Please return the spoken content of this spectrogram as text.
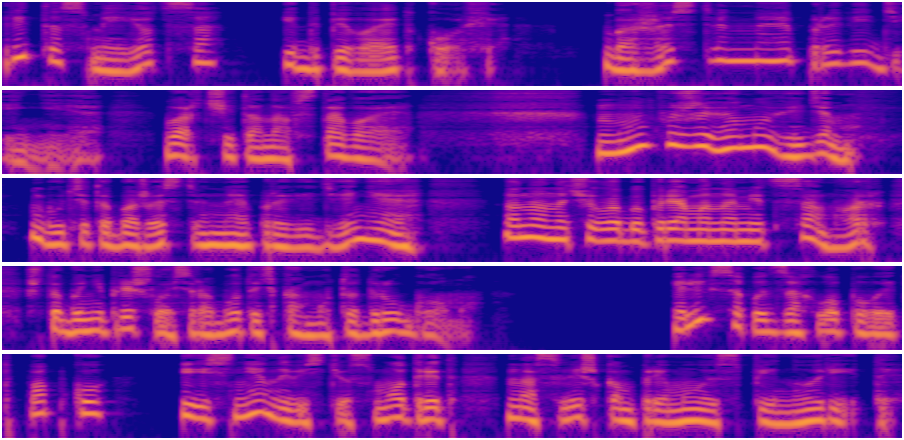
Рита смеется и допивает кофе. «Божественное провидение», — ворчит она, вставая. «Ну, поживем, увидим. Будь это божественное провидение, она начала бы прямо на Мидсамар, чтобы не пришлось работать кому-то другому». Элисабет захлопывает папку и с ненавистью смотрит на слишком прямую спину Риты.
